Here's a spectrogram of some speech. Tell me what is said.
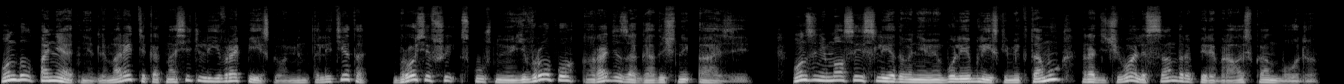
Он был понятнее для Моретти как носитель европейского менталитета, бросивший скучную Европу ради загадочной Азии. Он занимался исследованиями более близкими к тому, ради чего Алессандра перебралась в Камбоджу.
